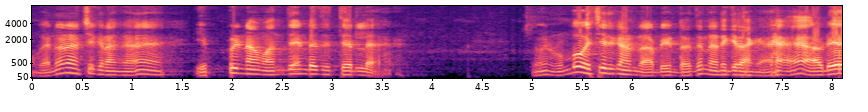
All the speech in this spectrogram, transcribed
அவங்க என்ன நினச்சிக்கிறாங்க? எப்படி நான் வந்தேன்றது தெரில இவன் ரொம்ப வச்சிருக்கான்டா அப்படின்றது நினைக்கிறாங்க. அப்படியே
